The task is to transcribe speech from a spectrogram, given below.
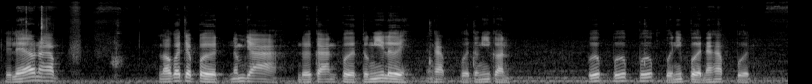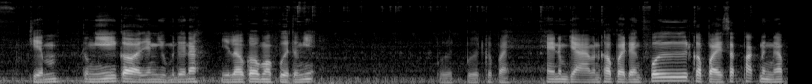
เสร็จแล้วนะครับ เราก็จะเปิดน้ำยาโดยการเปิดตรงนี้เลยนะครับ เปิดตรงนี้ก่อน ปึ๊บปึ๊บปึ๊บเปิดนี้เปิดนะครับ เปิดเข็มตรงนี้ก็ยังอยู่เหมือนเดิมนะ นี่เราก็มาเปิดตรงนี้ เปิดเปิดเข้าไป ให้น้ำยามันเข้าไปดังฟืดเข้าไปสักพักหนึ่งนะครับ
